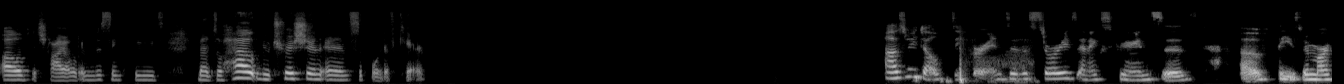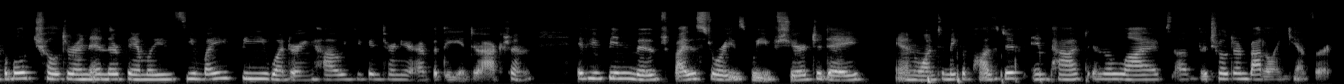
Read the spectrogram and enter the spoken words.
of the child. And this includes mental health, nutrition, and supportive care. As we delve deeper into the stories and experiences of these remarkable children and their families, you might be wondering how you can turn your empathy into action. If you've been moved by the stories we've shared today, and want to make a positive impact in the lives of the children battling cancer.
